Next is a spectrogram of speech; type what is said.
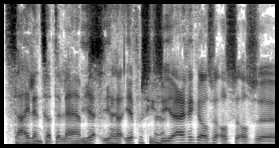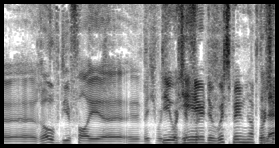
Silence of the Ja, Lambs. ja, ja, precies. Ja. eigenlijk als, als, als eh, roofdier val je, eh, weet je, word, Do je- you word je, ver- hear the whispering of the word je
